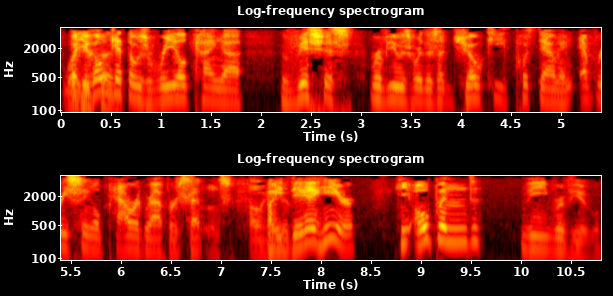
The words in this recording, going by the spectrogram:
but What'd you don't say? get those real kind of vicious reviews where there's a jokey put down in every single paragraph or sentence. Oh, he but he did- did it here. He opened the review,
